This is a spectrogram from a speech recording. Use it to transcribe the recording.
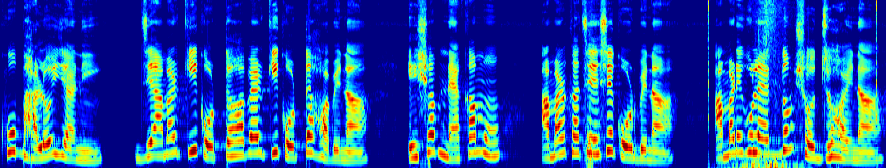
খুব ভালোই জানি যে আমার কি করতে হবে আর কি করতে হবে না। এসব ন্যাকামো আমার কাছে এসে করবে না। আমার এগুলো একদম সহ্য হয় না।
